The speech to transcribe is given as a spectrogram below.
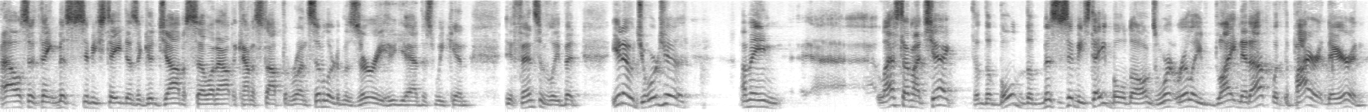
I also think Mississippi State does a good job of selling out to kind of stop the run, similar to Missouri, who you had this weekend defensively. But, you know, Georgia, I mean, uh, last time I checked, the, the bull, the Mississippi State Bulldogs weren't really lighting it up with the pirate there, and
